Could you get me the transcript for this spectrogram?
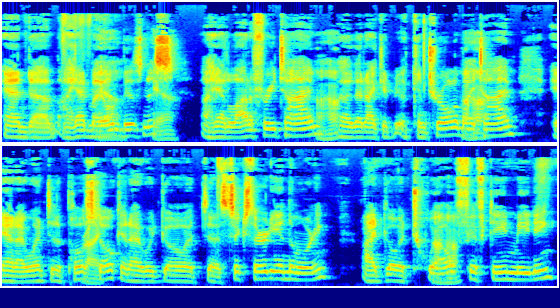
And um, I had my Yeah, own business. yeah. I had a lot of free time uh, that I could uh, control of my time, and I went to the Post Right. Oak, and I would go at uh, six thirty in the morning. I'd go at twelve fifteen meeting.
